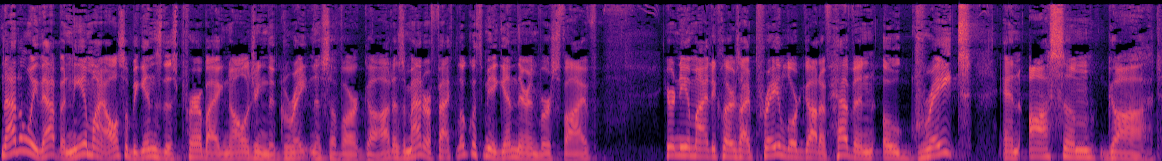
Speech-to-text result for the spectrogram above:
Not only that, but Nehemiah also begins this prayer by acknowledging the greatness of our God. As a matter of fact, look with me again there in verse 5. Here Nehemiah declares, I pray, Lord God of heaven, O great and awesome God.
